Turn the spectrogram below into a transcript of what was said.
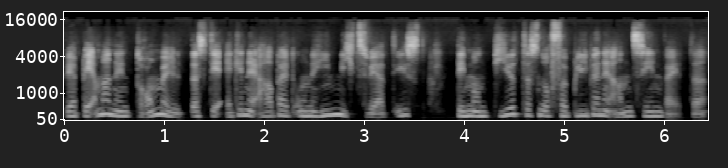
Wer permanent trommelt, dass die eigene Arbeit ohnehin nichts wert ist, demontiert das noch verbliebene Ansehen weiter.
